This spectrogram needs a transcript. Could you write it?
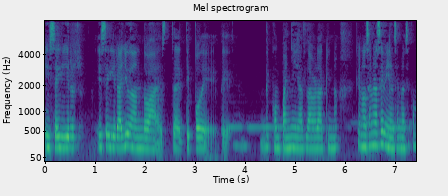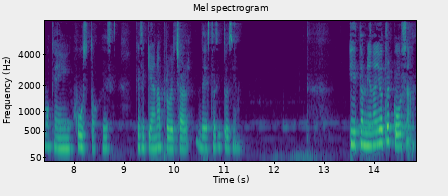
y seguir, y seguir ayudando a este tipo de, compañías. La verdad que no, que no se me hace bien, se me hace como que injusto que se quieran aprovechar de esta situación. Y también hay otra cosa.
